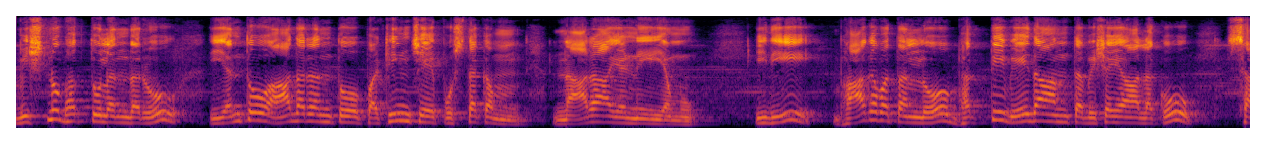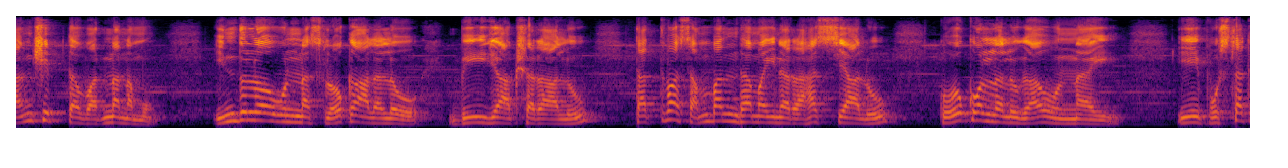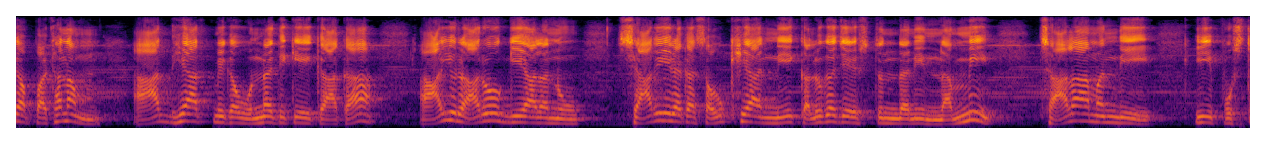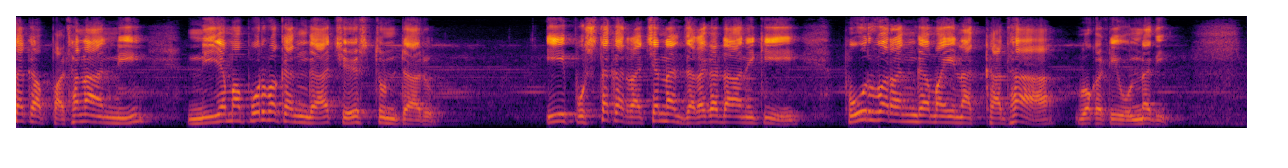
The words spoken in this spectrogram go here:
విష్ణు భక్తులందరూ ఎంతో ఆదరంతో పఠించే పుస్తకం నారాయణీయము. ఇది భాగవతంలో భక్తి వేదాంత విషయాలకు సంక్షిప్త వర్ణనము. ఇందులో ఉన్న శ్లోకాలలో బీజాక్షరాలు తత్వ సంబంధమైన రహస్యాలు కోకొల్లలుగా ఉన్నాయి. ఈ పుస్తక పఠనం ఆధ్యాత్మిక ఉన్నతికే కాక ఆయుర ఆరోగ్యాలను శారీరక సౌఖ్యాన్ని కలుగజేస్తుందని నమ్మి చాలామంది ఈ పుస్తక పఠనాన్ని నియమపూర్వకంగా చేస్తుంటారు. ఈ పుస్తక రచన జరగడానికి పూర్వరంగమైన కథ ఒకటి ఉన్నది.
